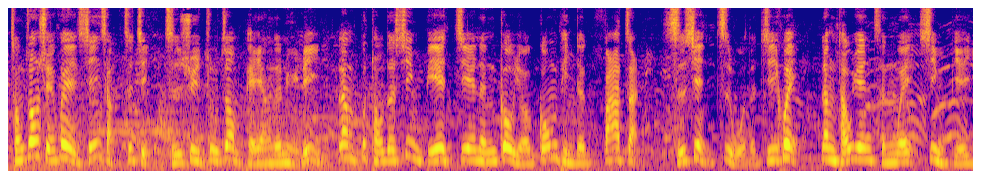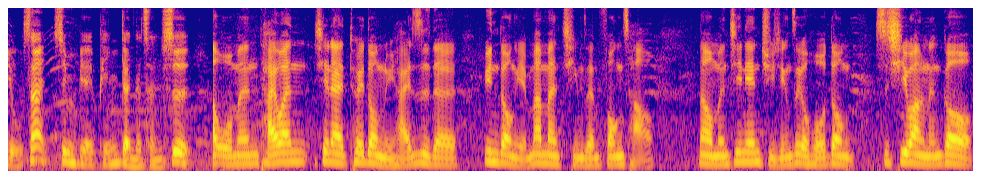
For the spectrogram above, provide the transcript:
从中学会欣赏自己，持续注重培养的女力，让不同的性别皆能够有公平的发展，实现自我的机会，让桃园成为性别友善、性别平等的城市。啊，我们台湾现在推动女孩子的运动也慢慢形成风潮。那我们今天举行这个活动，是希望能够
